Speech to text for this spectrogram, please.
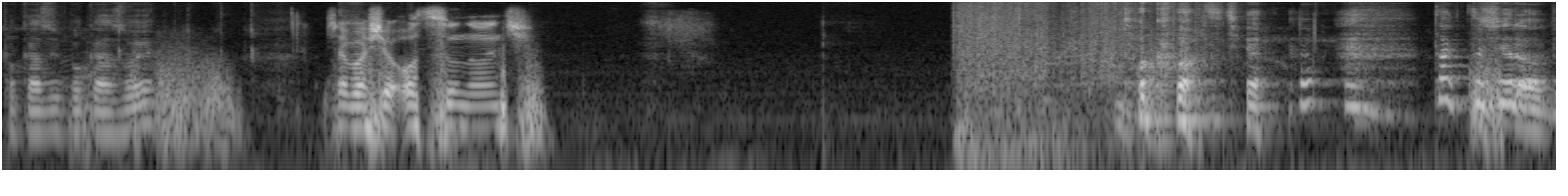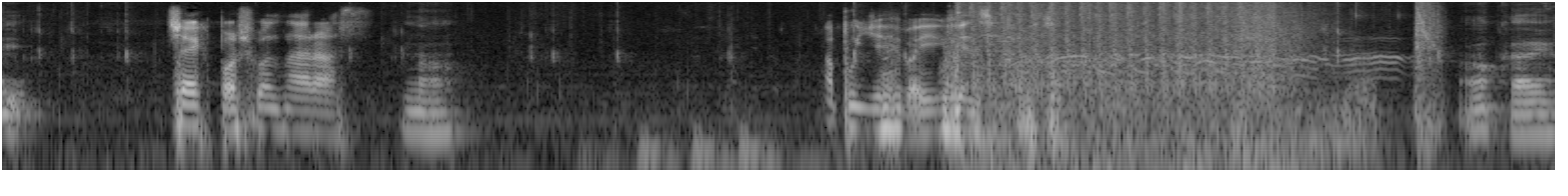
Pokazuj, pokazuj. Trzeba się odsunąć. Dokładnie. tak to się robi. Trzech poszło na raz. No. A pójdzie chyba ich więcej nawet. Okej.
